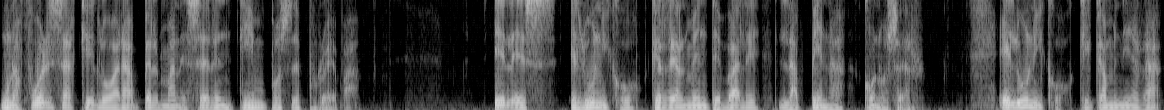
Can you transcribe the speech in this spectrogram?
una fuerza que lo hará permanecer en tiempos de prueba. Él es el único que realmente vale la pena conocer, el único que caminará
